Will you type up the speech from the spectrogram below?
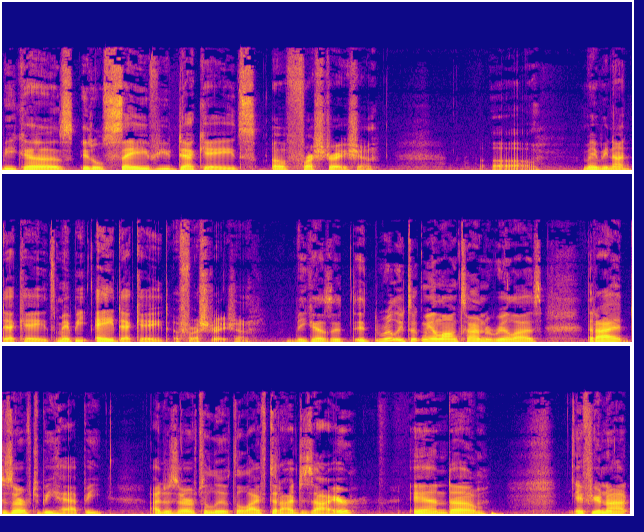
because it'll save you decades of frustration. Uh, maybe not decades, maybe a decade of frustration. Because it, it really took me a long time to realize that I deserve to be happy. I deserve to live the life that I desire. And um, if you're not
